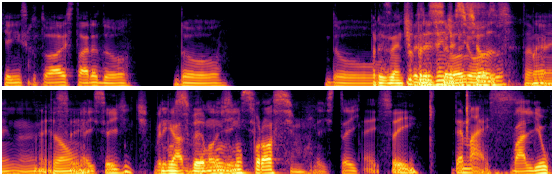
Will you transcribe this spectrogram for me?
Quem escutou a história do, do do presente, do presente precioso, precioso também, né? É então, é isso aí, gente. Obrigado. Nos vemos no próximo. É isso aí. É isso aí. Até mais. Valeu.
